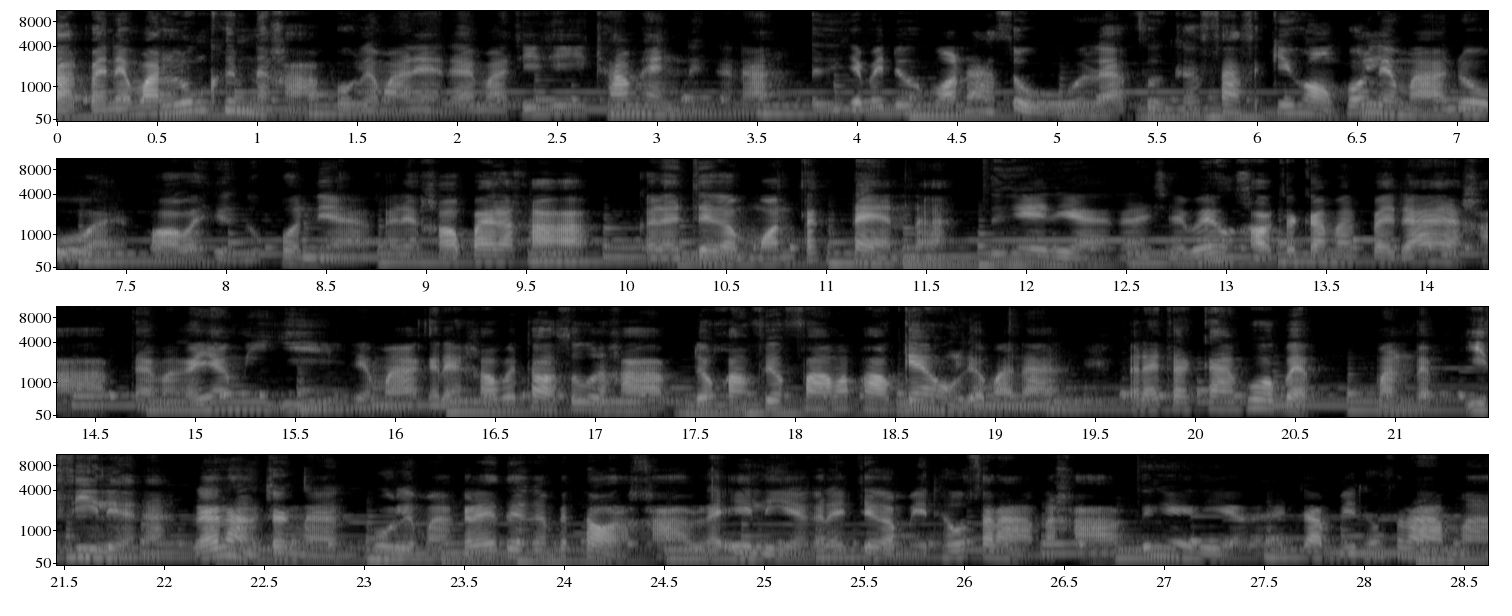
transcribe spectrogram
ตัดไปในวันรุ่งขึ้นนะครับพวกเรียวมาเนี่ยได้มาที่ที่ถ้ำแห่งหนึ่งนะจะไปดูมอนอาสูและฝึกทักษะสกิลของพวกเรียวมาด้วย พอไปถึงทุกคนเนี่ยก็ได้เข้าไปแล้วครับ ก็ได้เจอกับมอนตักแตนนะซึ่งเอเรียก็ได้ใช้เวทของเขาจัดการมันไปได้อะครับ แต่มันก็ยังมีอีกเรียมาก็ได้เข้าไปต่อสู้นะครับด้วยความเฟี้ยวฟ้าวมะพร้าวแก้วของเรียมานั้นก็ได้จัดการพวกแบบมันแบบอีซี่เลยนะ และหลังจากนั้นพวกเรียมาก็ได้เดินกันไปต่อละครับ และเอเลียก็ได้เจอกับเมทัลสลามนะครับ ซึ่งเอเลียก็ได้จับเมทัลสลามมา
